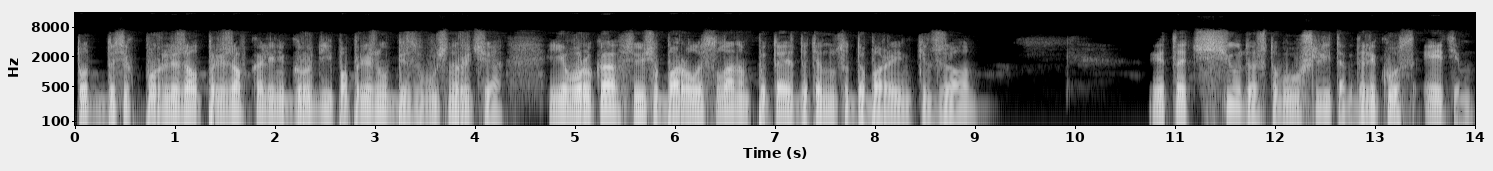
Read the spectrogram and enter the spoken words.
Тот до сих пор лежал, прижав колени к груди, по-прежнему беззвучно рыча, и его рука все еще боролась с Ланом, пытаясь дотянуться до Барейн кинжалом. «Это чудо, что вы ушли так далеко с этим!»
